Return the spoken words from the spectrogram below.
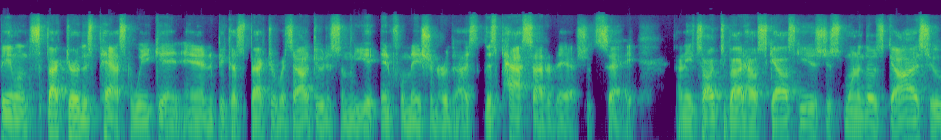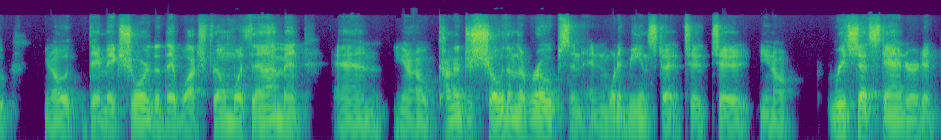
Baylon Spector this past weekend, and because Spector was out due to some inflammation, or this, this past Saturday, I should say. And he talked about how Skalski is just one of those guys who, you know, they make sure that they watch film with them and and you know, kind of just show them the ropes and and what it means to to to you know reach that standard and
